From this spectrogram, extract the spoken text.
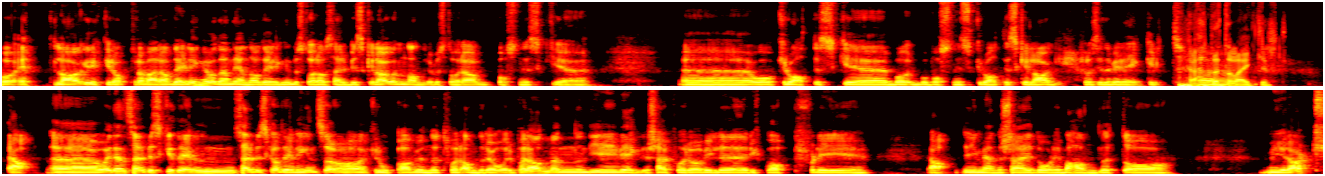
Og ett lag rykker opp fra hver avdeling, og den ene avdelingen består av serbiske lag, og den andre består av bosnisk uh, og kroatiske bosnisk-kroatiske lag, for å si det veldig enkelt. Ja, dette var enkelt. Ja, eh, og I den serbiske, delen, serbiske avdelingen så har Kropa vunnet for andre året på rad, men de vegrer seg for å ville rykke opp fordi ja, de mener seg dårlig behandlet og mye rart.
